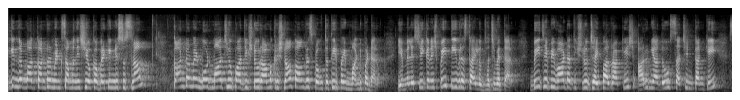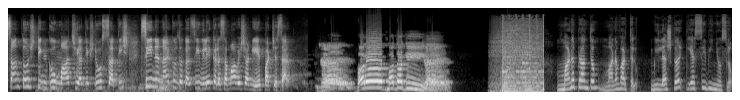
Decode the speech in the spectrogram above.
సికింద్రాబాద్ కంటోన్మెంట్కి సంబంధించి ఒక బ్రేకింగ్ న్యూస్ చూస్తున్నాం. కంటోన్మెంట్ బోర్డు మాజీ ఉపాధ్యక్షుడు రామకృష్ణ కాంగ్రెస్ ప్రభుత్వ తీరుపై మండిపడ్డారు. ఎమ్మెల్యే శ్రీ గణేష్ పై తీవ్ర స్థాయిలో ధ్వజమెత్తారు. బీజేపీ వార్డు అధ్యక్షుడు జైపాల్ రాకేష్ అరుణ్ యాదవ్ సచిన్ కన్కే సంతోష్ టింకు మాజీ అధ్యక్షుడు సతీష్ సీనియర్ నాయకులతో కలిసి విలేకరుల సమావేశాన్ని ఏర్పాటు చేశారు. భారత్ మన ప్రాంతం మన వార్తలు. మీ లష్కర్ ఎస్సీబీ న్యూస్లో.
